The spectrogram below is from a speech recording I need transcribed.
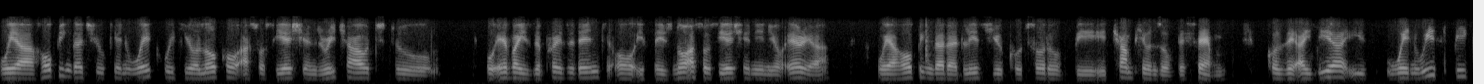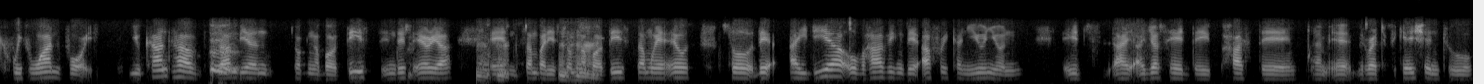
We are hoping that you can work with your local associations, reach out to whoever is the president, or if there's no association in your area, we are hoping that at least you could sort of be champions of the same because the idea is when we speak with one voice, you can't have Zambians talking about this in this area and somebody's talking Mhm. about this somewhere else. So the idea of having the African Union, it's I, I just heard they passed the um, uh, ratification to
